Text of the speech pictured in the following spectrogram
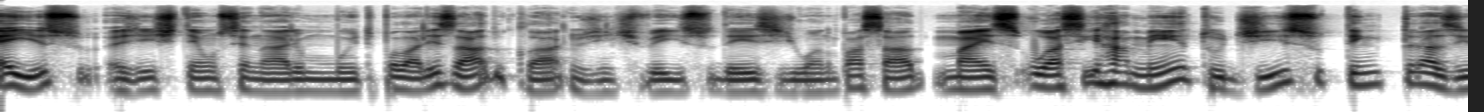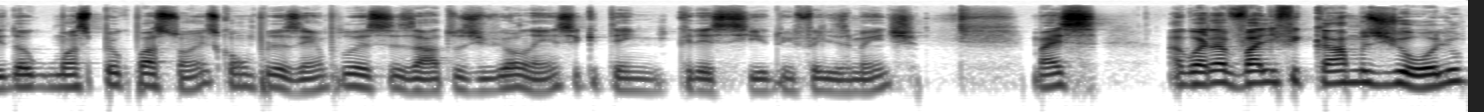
é isso. A gente tem um cenário muito polarizado, claro, a gente vê isso desde o ano passado, mas o acirramento disso tem trazido algumas preocupações, como por exemplo esses atos de violência que têm crescido, infelizmente. Mas agora vale ficarmos de olho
